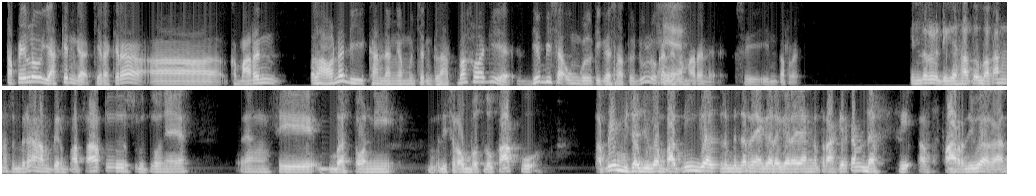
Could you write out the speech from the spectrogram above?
tapi lu yakin nggak kira-kira eh, kemarin lawannya di kandangnya Munchen Gladbach lagi ya? Dia bisa unggul 3-1 dulu kan ya Iya. kemarin ya si Inter. ya? Inter udah 3-1 bahkan sebenarnya hampir 4-1 sebetulnya ya. Yang si Bastoni diserobot Lukaku. Tapi bisa juga 4-3 sebenarnya gara-gara yang terakhir kan udah uh, VAR juga kan.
